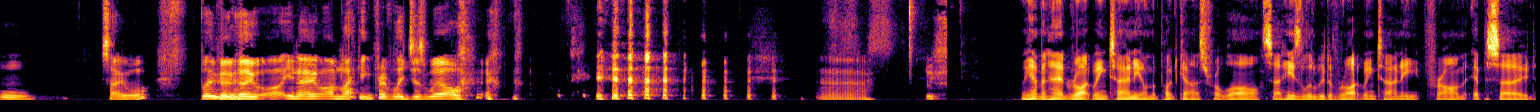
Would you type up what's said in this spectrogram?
Mm. so well, boo hoo hoo, you know, I'm lacking privilege as well. We haven't had Right Wing Tony on the podcast for a while, so here's a little bit of Right Wing Tony from episode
